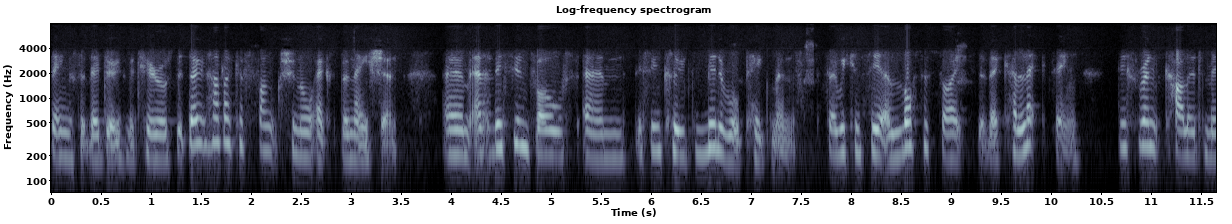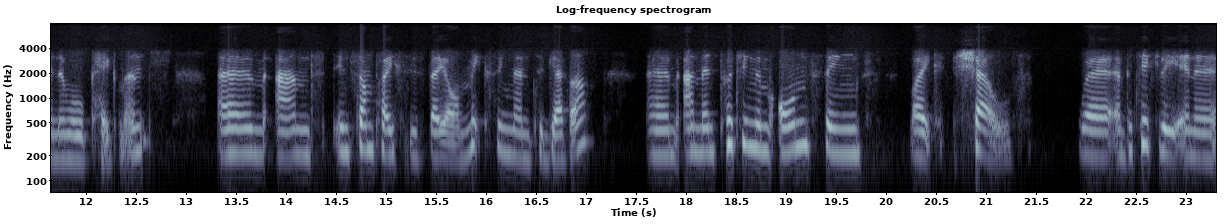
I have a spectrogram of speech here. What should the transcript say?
things that they're doing with materials that don't have like a functional explanation. Um, and this involves, um, this includes mineral pigments. So we can see at a lot of sites that they're collecting different coloured mineral pigments. Um, and in some places, they are mixing them together um, and then putting them on things like shells, where, and particularly in an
